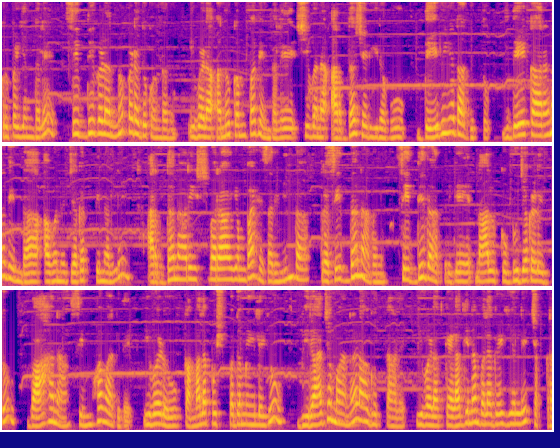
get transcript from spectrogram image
ಕೃಪೆಯಿಂದಲೇ ಸಿದ್ಧಿಗಳನ್ನು ಪಡೆದುಕೊಂಡನು. ಇವಳ ಅನುಕಂಪದಿಂದಲೇ ಶಿವನ ಅರ್ಧ ಶರೀರವು ದೇವಿಯದಾಗಿತ್ತು. ಇದೇ ಕಾರಣದಿಂದ ಅವನು ಜಗತ್ತಿನಲ್ಲಿ ಅರ್ಧನಾರೀಶ್ವರ ಎಂಬ ಹೆಸರಿನಿಂದ ಪ್ರಸಿದ್ಧನಾದನು. ಸಿದ್ಧಿದಾತ್ರಿಗೆ ನಾಲ್ಕು ಭುಜಗಳಿದ್ದು ವಾಹನ ಸಿಂಹವಾಗಿದೆ. ಇವಳು ಕಮಲ ಪುಷ್ಪದ ಮೇಲೆಯೂ ವಿರಾಜಮಾನಳಾಗುತ್ತಾಳೆ. ಇವಳ ಕೆಳಗಿನ ಬಲಗೈಯಲ್ಲಿ ಚಕ್ರ,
